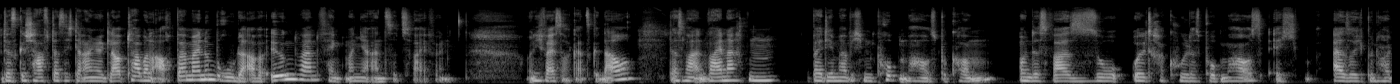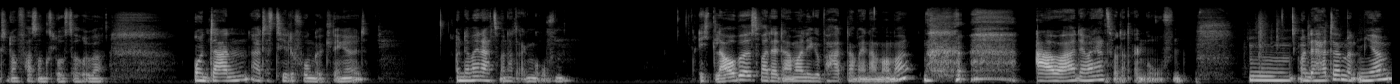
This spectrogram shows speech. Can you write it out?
das geschafft, dass ich daran geglaubt habe und auch bei meinem Bruder. Aber irgendwann fängt man ja an zu zweifeln. Und ich weiß auch ganz genau, das war an Weihnachten, bei dem habe ich ein Puppenhaus bekommen. Und es war so ultra cool, das Puppenhaus. Ich, also ich bin heute noch fassungslos darüber. Und dann hat das Telefon geklingelt und der Weihnachtsmann hat angerufen. Ich glaube, es war der damalige Partner meiner Mama. Aber der Weihnachtsmann hat angerufen. Mm, und er hat dann mit mir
